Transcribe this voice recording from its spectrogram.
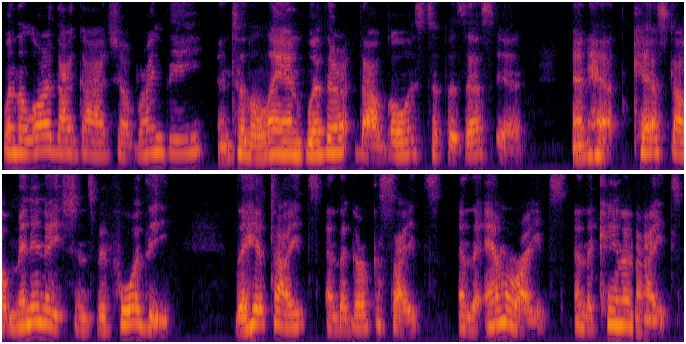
When the Lord thy God shall bring thee into the land whither thou goest to possess it, and hath cast out many nations before thee, the Hittites and the Girgashites and the Amorites and the Canaanites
